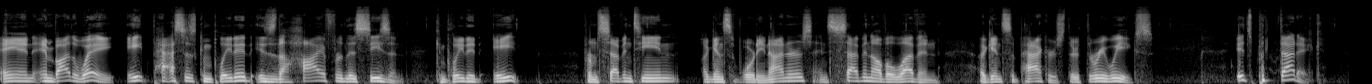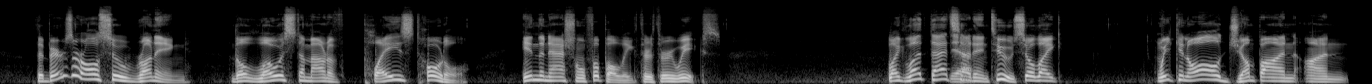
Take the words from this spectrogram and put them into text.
And and by the way, 8 passes completed is the high for this season. Completed 8 from 17 against the 49ers and 7 of 11 against the Packers through 3 weeks. It's pathetic. The Bears are also running the lowest amount of plays total in the National Football League through 3 weeks. Like let that set in too. So like we can all jump on on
